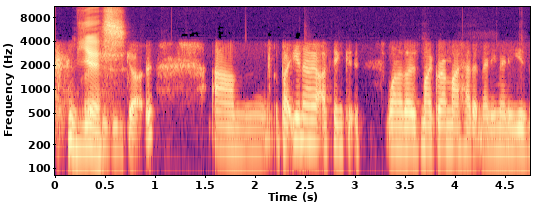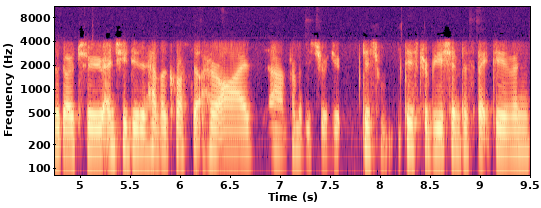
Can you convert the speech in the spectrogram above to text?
so yes. She did go. Um, but you know, I think it's one of those. My grandma had it many, many years ago too, and she did have across her eyes um, from a distribu- dis- distribution perspective. And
